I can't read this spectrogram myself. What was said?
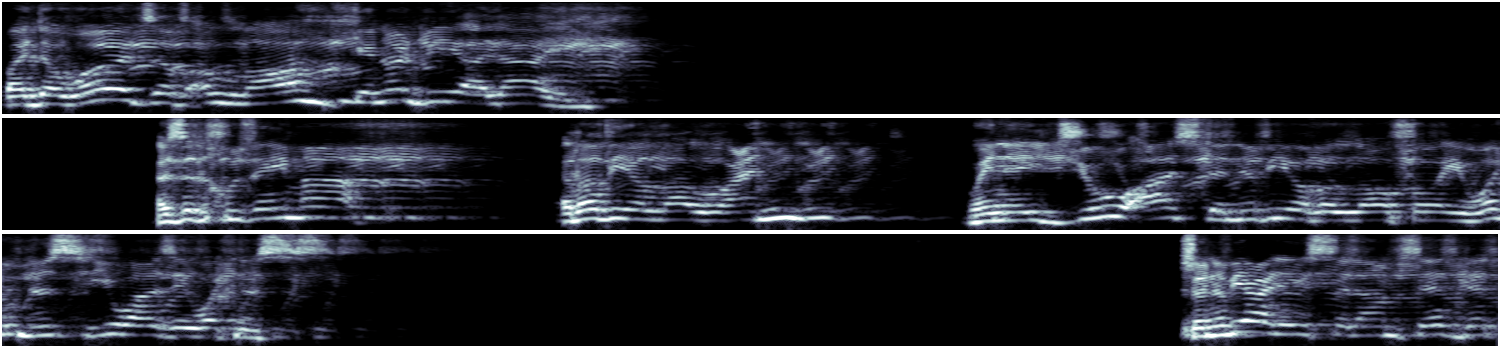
but the words of Allah cannot be a lie. Hazrat Khuzaymah radiallahu anhu, when a Jew asked the Nabi of Allah for a witness, he was a witness. So Nabi alayhi salam said that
